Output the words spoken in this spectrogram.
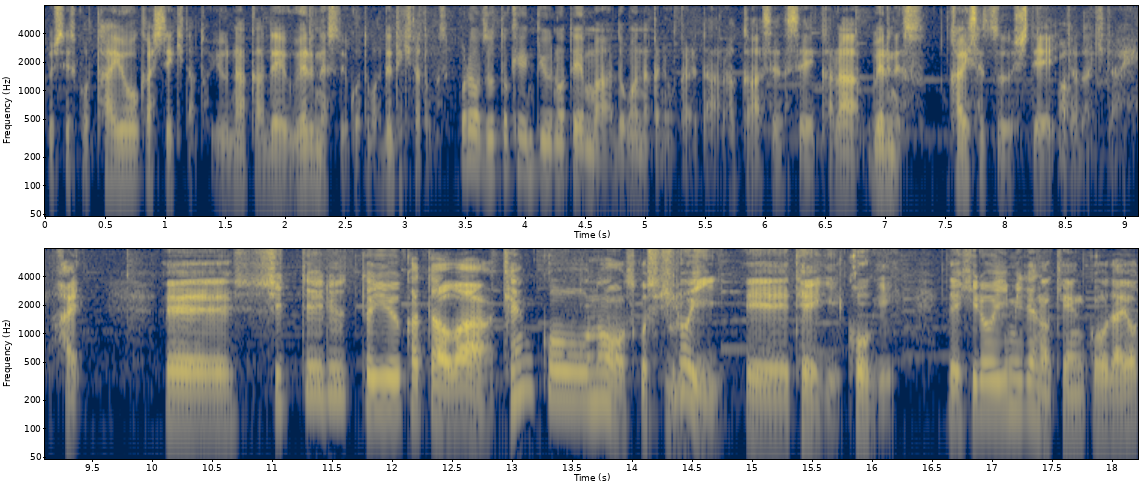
そしてこう多様化してきたという中でウェルネスという言葉が出てきたと思いますこれをずっと研究のテーマど真ん中に置かれた荒川先生からウェルネス解説していただきたい。はい。えー、知っているという方は健康の少し広い、うん、えー、定義講義。で広い意味での健康だよっ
